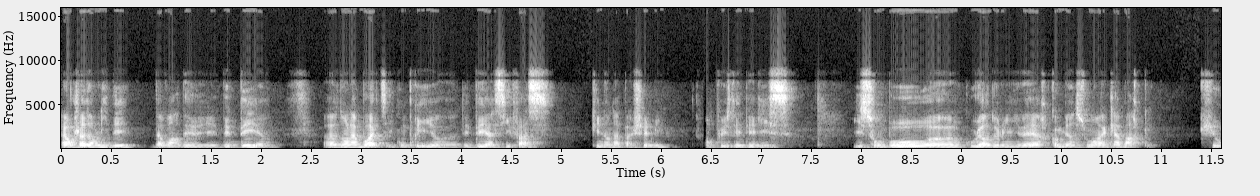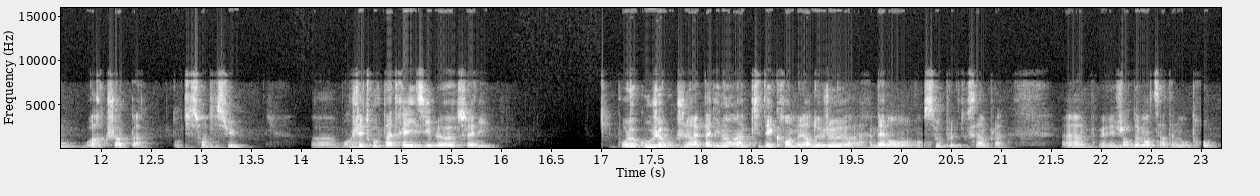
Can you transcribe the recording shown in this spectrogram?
Alors j'adore l'idée d'avoir des, dés hein, euh, dans la boîte, y compris euh, des dés à six faces, qui n'en a pas chez lui, en plus des délices. Ils sont beaux, euh, aux couleurs de l'univers, comme bien souvent avec la marque Q Workshop, dont ils sont issus. bon, je les trouve pas très lisibles, cela dit. Pour le coup, j'avoue que je n'aurais pas dit non à un petit écran de manière de jeu, même en, souple, tout simple. mais j'en demande certainement trop.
